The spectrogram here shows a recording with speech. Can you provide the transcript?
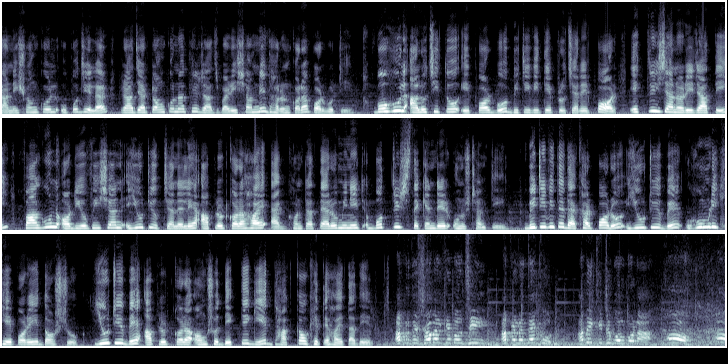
রানীশঙ্কল উপজেলার রাজা টঙ্কনাথের রাজবাড়ির সামনে ধারণ করা পর্বটি। বহুল আলোচিত এ পর্ব বিটিভিতে প্রচারের পর একত্রিশ জানুয়ারি রাতেই ফাগুন অডিও ভিশন ইউটিউব চ্যানেলে আপলোড করা হয় এক ঘণ্টা তেরো মিনিট বত্রিশ সেকেন্ডের অনুষ্ঠানটি। বিটিভিতে দেখার পরও ইউটিউবে হুমড়ি খেয়ে পড়ে দর্শক। ইউটিউবে আপলোড করা অংশ দেখতে গিয়ে ধাক্কাও খেতে হয় তাদের। আপনাদের সবাইকে বলছি আপনারা দেখুন আমি কিছু বলব না। ও ও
